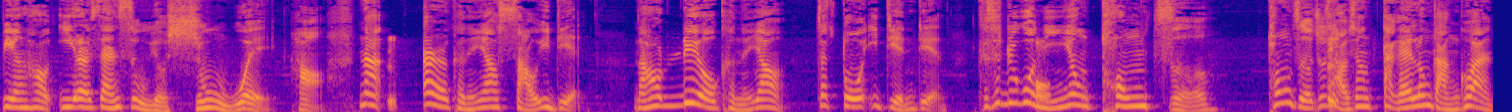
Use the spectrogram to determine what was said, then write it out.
编号一二三四五有十五味，好，那二可能要少一点，然后六可能要再多一点点。可是如果你用通则，通则就是好像大概弄赶快，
